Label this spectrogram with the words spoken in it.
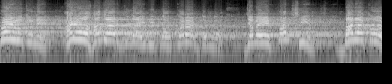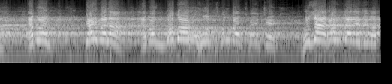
প্রয়োজনে আরও হাজার জুলাই বিপ্লব করার জন্য যেভাবে পানশির বালাকোট এবং কারবালা এবং বদর উহুদ খন্দক হয়েছে, রোজা রমজানে যেভাবে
